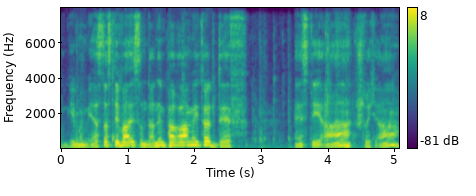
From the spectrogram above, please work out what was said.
wir geben wir erst das Device und dann den Parameter def SDA-A.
